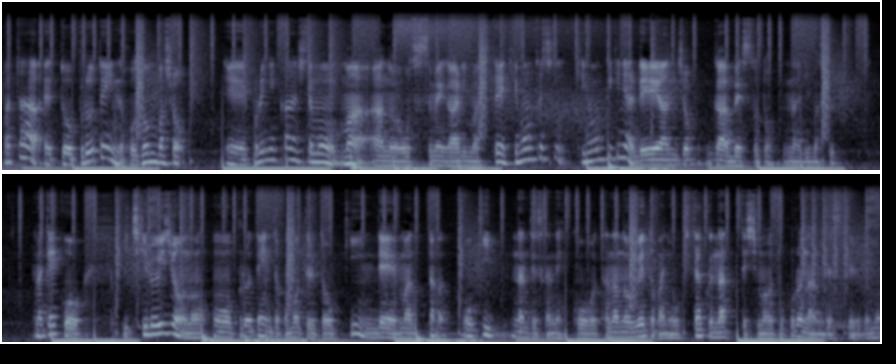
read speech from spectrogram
また、えっと、プロテインの保存場所えー、これに関しても、まあ、あのおすすめがありまして基本的基本的には冷暗所がベストとなります。まあ、結構1キロ以上のプロテインとか持ってると大きいんで、まあ、なんか大きい、なんですかね、こう棚の上とかに置きたくなってしまうところなんですけれども、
